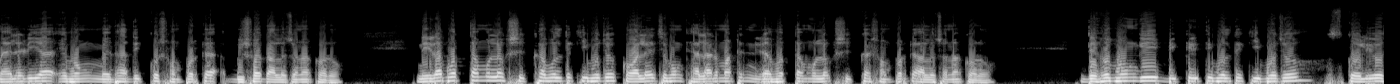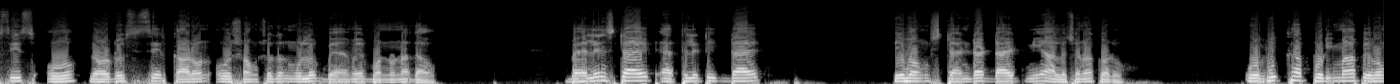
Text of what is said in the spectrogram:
ম্যালেরিয়া এবং মেধাধিক্য সম্পর্কে বিশদ আলোচনা করো। নিরাপত্তামূলক শিক্ষা বলতে কি বোঝো? কলেজ এবং খেলার মাঠে নিরাপত্তামূলক শিক্ষা সম্পর্কে আলোচনা করো। দেহভঙ্গি বিকৃতি বলতে কি বোঝো? স্কোলিওসিস ও লর্ডোসিসের কারণ ও সংশোধনমূলক ব্যায়ামের বর্ণনা দাও। ব্যালেন্স ডায়েট, অ্যাথলেটিক ডায়েট এবং স্ট্যান্ডার্ড ডায়েট নিয়ে আলোচনা করো। অভিক্ষা, পরিমাপ এবং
